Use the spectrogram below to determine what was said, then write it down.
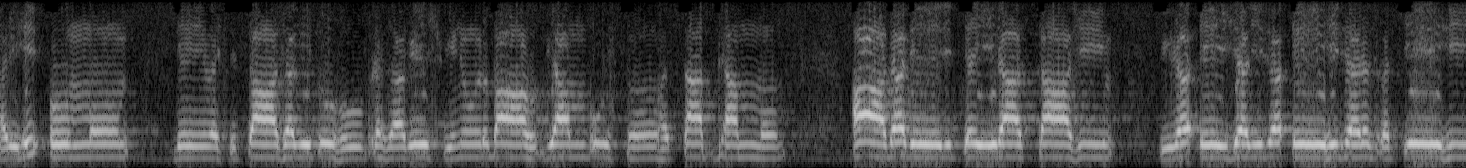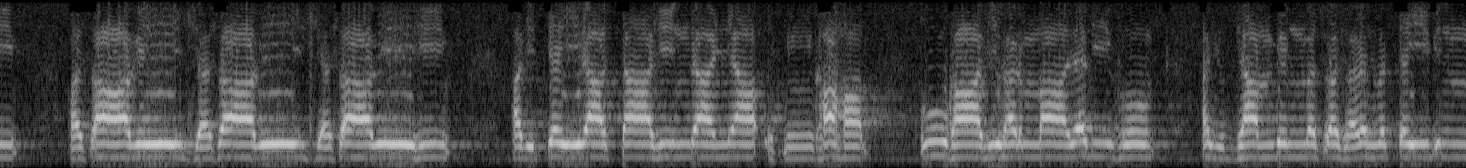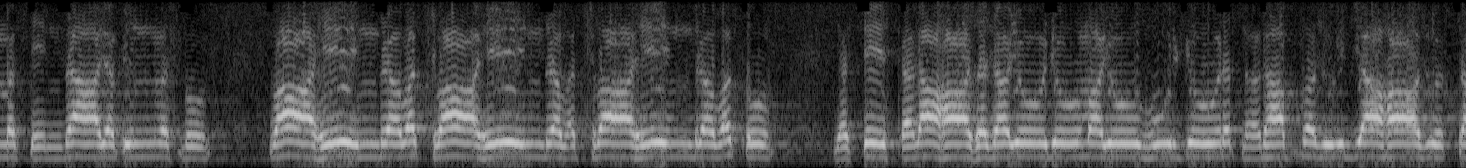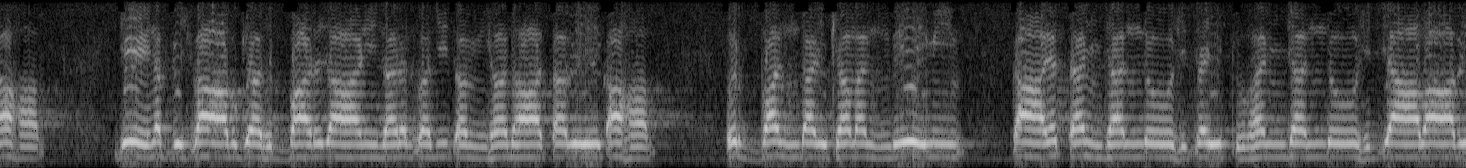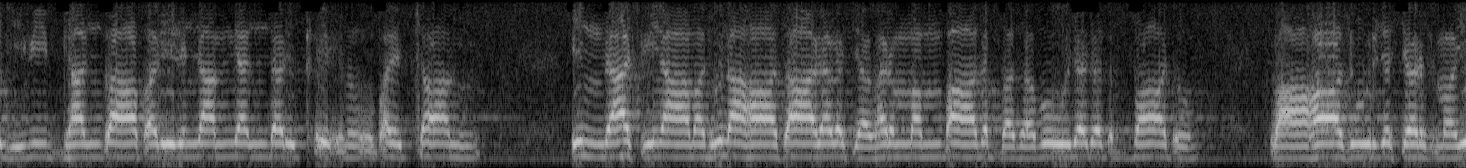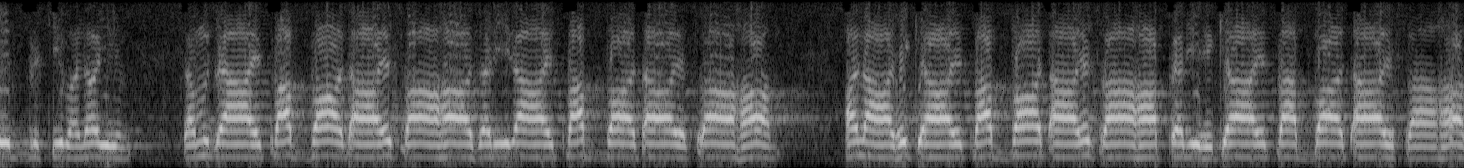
हरिः ॐ देवश्चित्वा सवितुः प्रसवेश्विनोर्बाहुभ्यां पूष्णो हस्ताभ्याम् आददेदित्यैरास्ताहि इद एषदिद एहि सरस्वत्येहि हसावेह्यसावेह्यसावेहि अदित्यैरास्ताहीन्द्राण्या उस्मीघः ऊघाभिघर्माय दीघो अयोध्यां बिन्वस्व सरस्वत्यै बिन्वस्तेन्द्राय बिन्वस्वो स्वाहेन्द्रवत् स्वाहेन्द्रवत् यस्ते स्तनाः सशयो जो मयो भूर्जो रत्नधापसुविद्याः सुवृत्ताः येन विश्वामुख्यभिर्वार्जानि सरस्वतितमिह धातवेकः कायतं छन्दो हितैस्तुभं छन्दो हित्यावाभिजीविभ्यां त्वा परिच्छामि इन्द्राश्विना मधुनः तारकस्य घर्मं पादपसवो स्वाहा सूर्यस्य रश्मये वृष्टिवनये, समुद्राय त्वाभ्याताय स्वाहा, शरीराय त्वाभ्याताय स्वाहा। अनाधिक्याय स्वाभ्याताय स्वाहा प्रतिधिक्याय स्वाभ्याताय स्वाहा।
